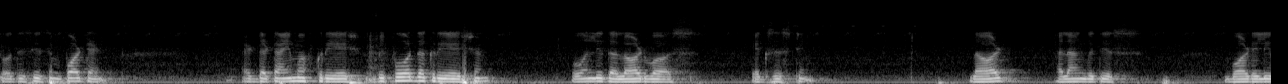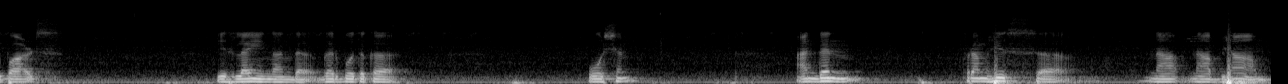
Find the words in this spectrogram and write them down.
So, this is important. At the time of creation, before the creation, only the Lord was existing. Lord, along with his bodily parts, is lying on the Garbhodaka ocean, and then from his uh, na- nabhyam,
